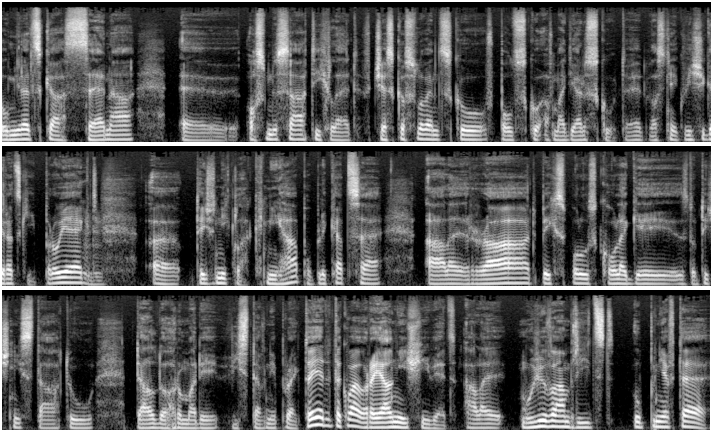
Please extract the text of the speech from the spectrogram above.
umělecká scéna 80. let v Československu, v Polsku a v Maďarsku. To je vlastně vyšegradský projekt. Mm-hmm. Teď vznikla kniha, publikace, ale rád bych spolu s kolegy z dotyčných států dal dohromady výstavný projekt. To je taková reálnější věc, ale můžu vám říct úplně v té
